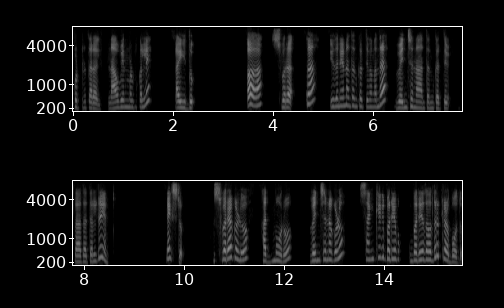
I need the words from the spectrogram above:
ಕೊಟ್ಟಿರ್ತಾರ ಅಲ್ಲಿ. ನಾವೇನ್ ಮಾಡ್ಬೇಕಲ್ಲಿ? ಐದು. ಅ, ಸ್ವರ. ಇದನ್ನೇನಂತ ಕರಿತೀವಿ ಹಂಗಂದ್ರ? ವ್ಯಂಜನ ಅಂತ ಕರ್ತೀವಿ. ತಲ್ರಿ ನೆಕ್ಸ್ಟ್. ಸ್ವರಗಳು ಹದಿಮೂರು, ವ್ಯಂಜನಗಳು ಸಂಖ್ಯೆಗೆ ಬರೆಯ, ಬರೆಯೋದಾದ್ರೂ ಕೇಳ್ಬೋದು.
